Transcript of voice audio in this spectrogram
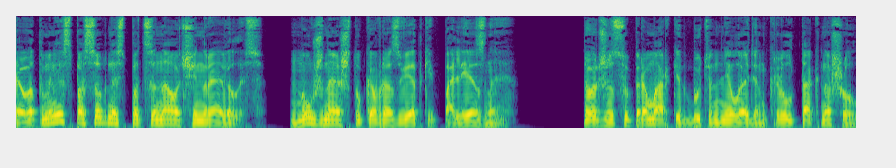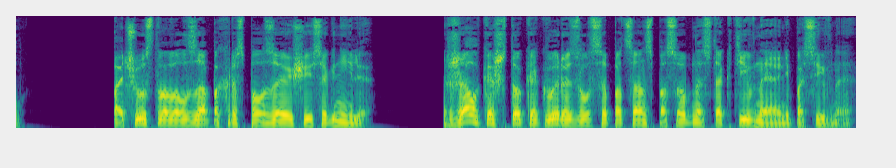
А вот мне способность пацана очень нравилась. Нужная штука в разведке, полезная. Тот же супермаркет, будь он не ладен, Крыл так нашел. Почувствовал запах расползающейся гнили. Жалко, что, как выразился пацан, способность активная, а не пассивная.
